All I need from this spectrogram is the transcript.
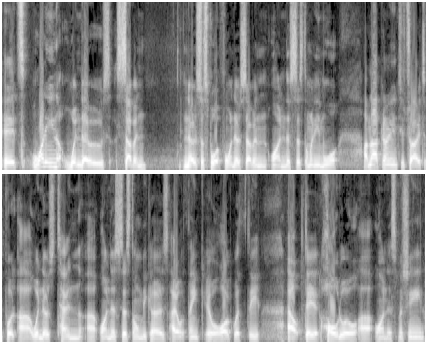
It's running Windows 7. No support for Windows 7 on this system anymore. I'm not going to try to put uh, Windows 10 uh, on this system because I don't think it will work with the outdated hardware uh, on this machine.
